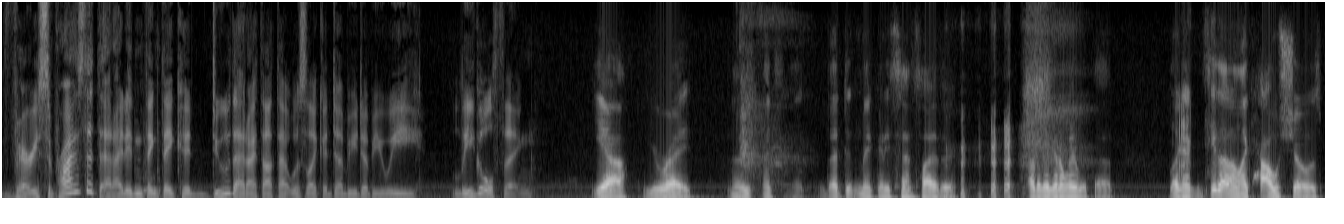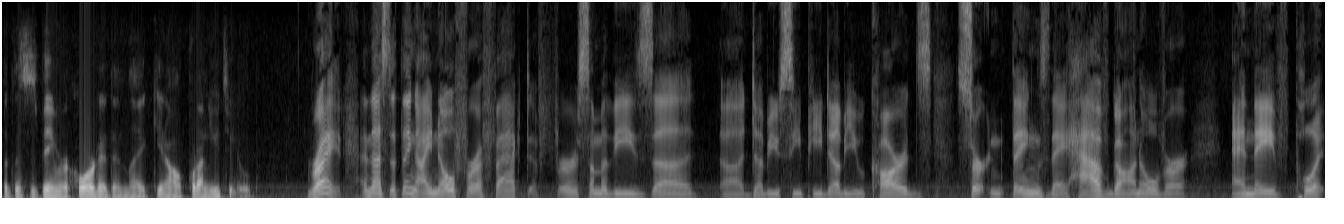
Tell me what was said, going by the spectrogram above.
very surprised at that. I didn't think they could do that. I thought that was like a WWE legal thing. Yeah, you're right. No, you mentioned it. That didn't make any sense either. How did they get away with that? Like I can see that on like house shows, but this is being recorded and like you know put on YouTube. Right, and that's the thing. I know for a fact for some of these uh, uh, WCPW cards, certain things they have gone over, and they've put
